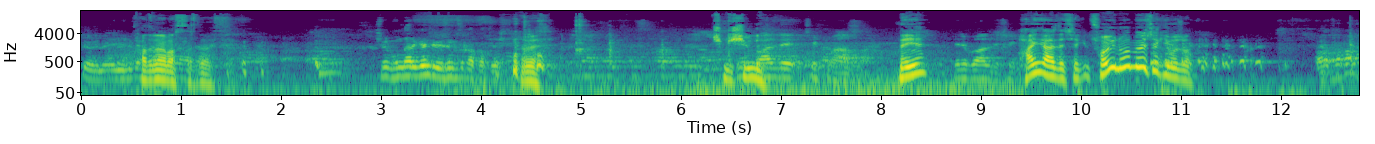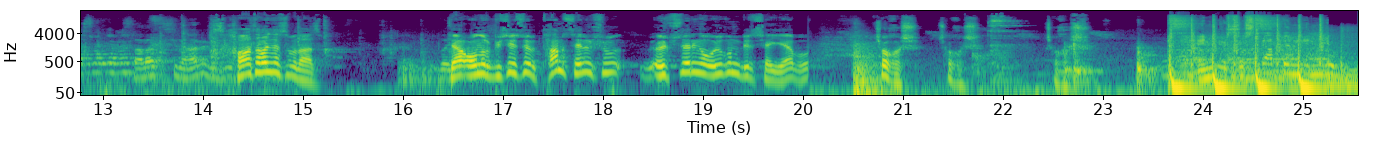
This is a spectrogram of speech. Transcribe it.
Şöyle iyi. Kadrına bastırdı evet. Şimdi bunlar gelince yüzümüzü kapatıyoruz. Evet. Çünkü şimdi... Bu halde çekme abi. Neyi? Beni bu halde çek. Hangi halde çekeyim? Soyun o böyle çekeyim o zaman. Sanat için abi. Hava tabancası mı lazım? Ya Onur bir şey söyleyeyim. Tam senin şu ölçülerine uygun bir şey ya bu. Çok hoş. Çok hoş. Çok hoş. And you're so stopping and you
